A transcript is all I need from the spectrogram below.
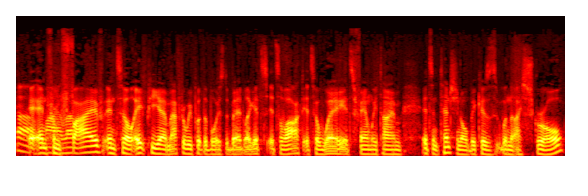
Oh, and my, from love it. five until eight p.m. after we put the boys to bed, like it's it's locked, it's away, it's family time, it's intentional because when I scroll,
